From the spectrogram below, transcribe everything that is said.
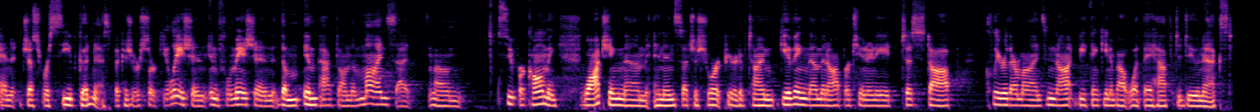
and just receive goodness because your circulation, inflammation, the impact on the mindset, um, super calming. Watching them and in such a short period of time giving them an opportunity to stop clear their minds not be thinking about what they have to do next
